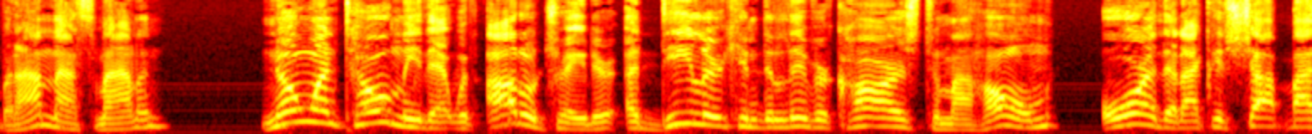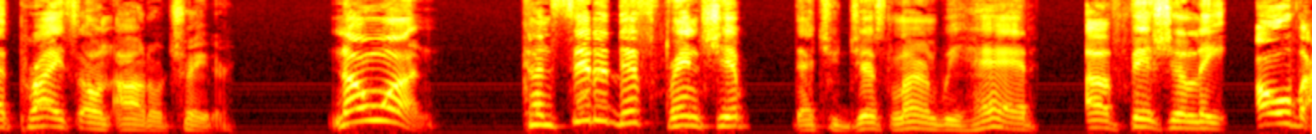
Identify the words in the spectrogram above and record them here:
but I'm not smiling. No one told me that with Auto Trader, a dealer can deliver cars to my home or that I could shop by price on Auto Trader. No one. Consider this friendship that you just learned we had officially over.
